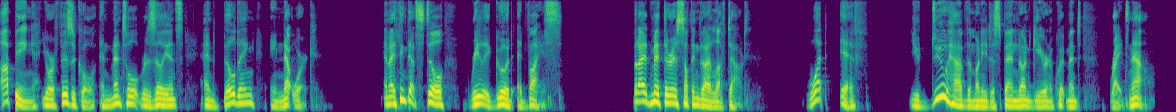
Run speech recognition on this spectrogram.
upping your physical and mental resilience and building a network. And I think that's still really good advice. But I admit there is something that I left out. What if you do have the money to spend on gear and equipment right now?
